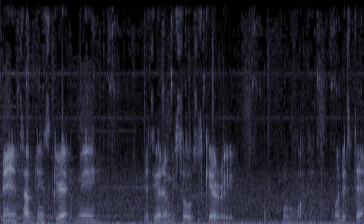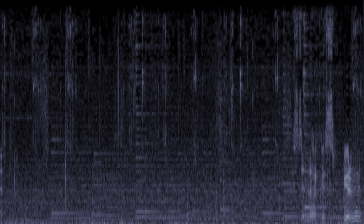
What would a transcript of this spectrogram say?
Man, something's grabbed me. It's gonna be so scary. Oh, what, what is that? Is that like a spirit?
